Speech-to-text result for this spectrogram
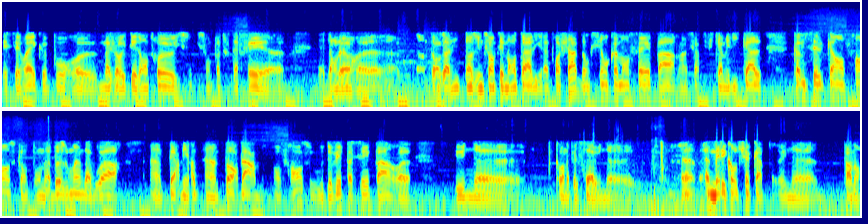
et c'est vrai que pour euh, majorité d'entre eux, ils, ils sont pas tout à fait euh, dans leur euh, dans, un- dans une santé mentale irréprochable. Donc, si on commençait par un certificat médical, comme c'est le cas en France, quand on a besoin d'avoir un permis, un port d'armes en France, vous devez passer par euh, une, euh, comment on appelle ça, une euh, un medical check-up, une, pardon,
